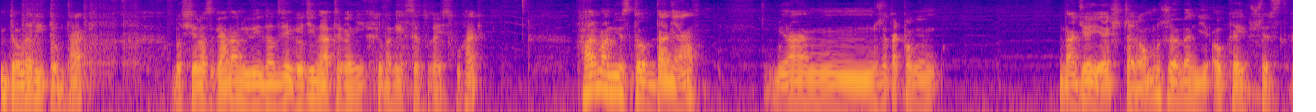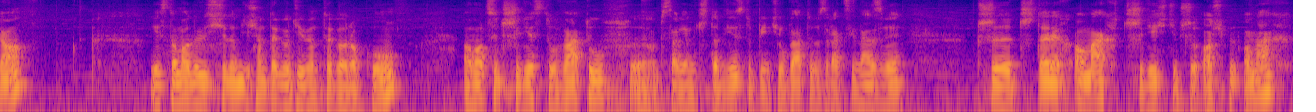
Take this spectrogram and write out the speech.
do meritum, tak? Bo się rozgadam i wyjdą dwie godziny, a tego nikt chyba nie chce tutaj słuchać. Harman jest do oddania. Miałem, że tak powiem, nadzieję szczerą, że będzie ok wszystko. Jest to model z 79 roku o mocy 30 W. e, Obstawiam 45 W z racji nazwy przy 4 ohmach, 30 przy 8 ohmach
